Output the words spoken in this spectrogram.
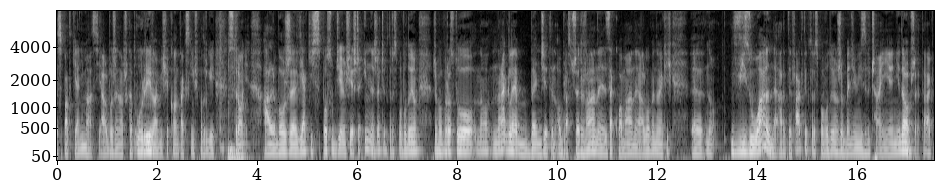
spadki animacji, albo że na przykład urywa mi się kontakt z kimś po drugiej stronie, albo że w jakiś sposób dzieją się jeszcze inne rzeczy, które spowodują, że po prostu no, nagle będzie ten obraz przerwany, zakłamany, albo będą jakieś e, no, wizualne artefakty, które spowodują, że będzie mi zwyczajnie niedobrze, tak?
